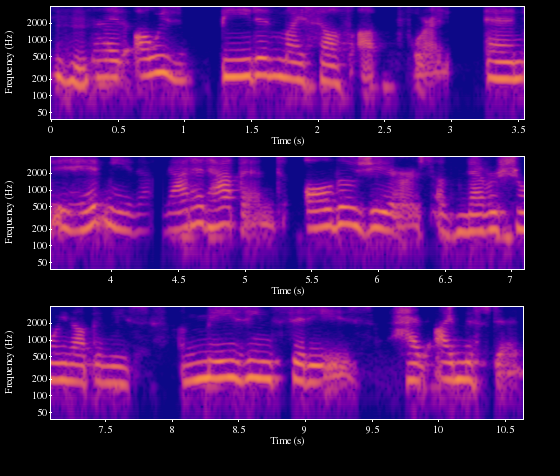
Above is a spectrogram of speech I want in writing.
Mm-hmm. And I'd always beaten myself up for it. And it hit me that that had happened all those years of never showing up in these amazing cities. Had I missed it,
